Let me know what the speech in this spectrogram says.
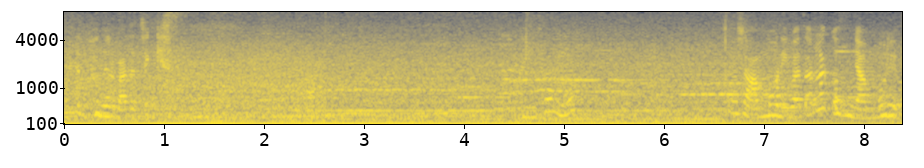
핸드폰으로 마저 찍겠습니다. 괜찮나? 사실 앞머리가 잘랐거든요, 앞머리도.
